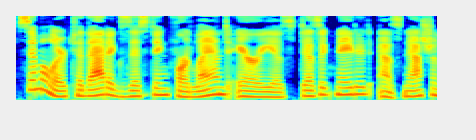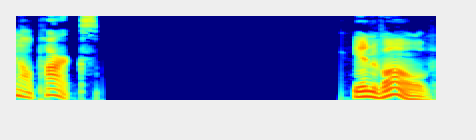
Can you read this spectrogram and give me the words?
similar to that existing for land areas designated as national parks. Involve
